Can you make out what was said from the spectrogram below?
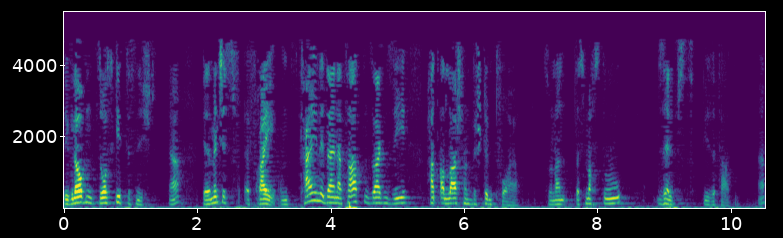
die glauben, sowas gibt es nicht. Ja? Der Mensch ist frei und keine deiner Taten, sagen sie, hat Allah schon bestimmt vorher, sondern das machst du selbst, diese Taten. Ja?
